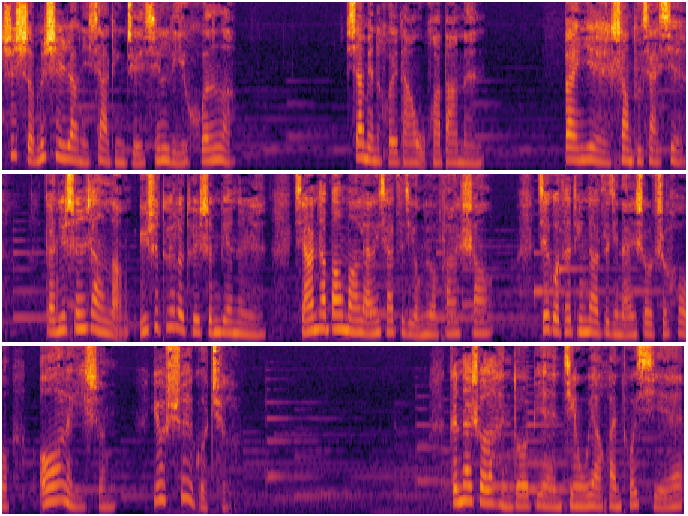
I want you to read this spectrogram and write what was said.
是什么事让你下定决心离婚了？下面的回答五花八门：半夜上吐下泻，感觉身上冷，于是推了推身边的人，想让他帮忙量一下自己有没有发烧。结果他听到自己难受之后，哦了一声，又睡过去了。跟他说了很多遍进屋要换拖鞋，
